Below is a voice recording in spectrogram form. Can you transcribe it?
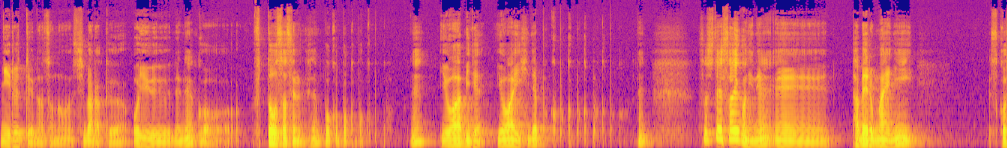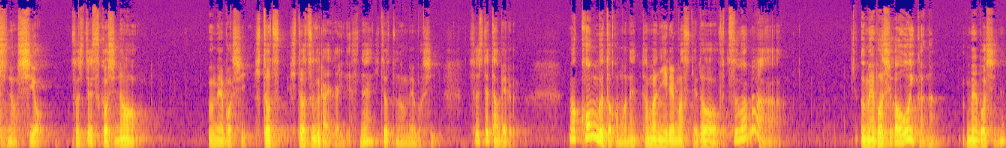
煮るっていうのはそのしばらくお湯でねこう沸騰させるんですね。ポコポコポコポコ、ね、弱火で弱い火でポコポコポコポコポコ、ね、そして最後にね、えー食べる前に少しの塩。そして少しの梅干し。一つ一つぐらいがいいですね。一つの梅干し。そして食べる。まあ昆布とかもねたまに入れますけど普通はまあ梅干しが多いかな。梅干しね。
